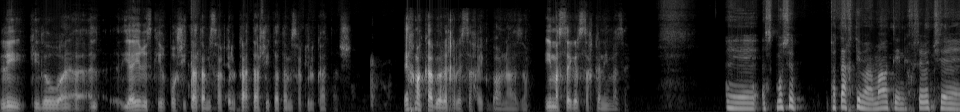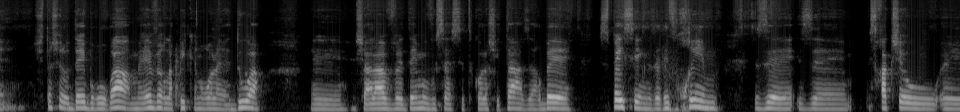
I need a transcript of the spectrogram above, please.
לי, כאילו, יאיר הזכיר פה שיטת המשחק של קטש, שיטת המשחק של קטש. איך מכבי הולכת לשחק בעונה הזו, עם הסגל שחקנים הזה? אה, אז כמו שפתחתי ואמרתי, אני חושבת שהשיטה שלו די ברורה, מעבר לפיק אנד רול הידוע, אה, שעליו די מבוססת כל השיטה, זה הרבה spacing, זה ריווחים, זה, זה משחק שהוא, אה,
